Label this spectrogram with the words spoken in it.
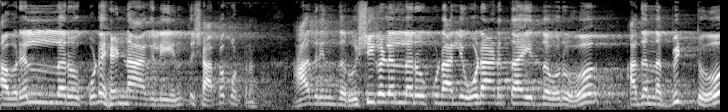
ಅವರೆಲ್ಲರೂ ಕೂಡ ಹೆಣ್ಣಾಗಲಿ ಅಂತ ಶಾಪ ಕೊಟ್ಟರು ಆದ್ದರಿಂದ ಋಷಿಗಳೆಲ್ಲರೂ ಕೂಡ ಅಲ್ಲಿ ಓಡಾಡ್ತಾ ಇದ್ದವರು ಅದನ್ನು ಬಿಟ್ಟು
